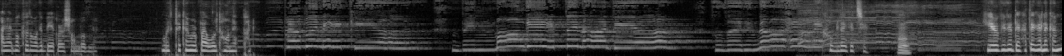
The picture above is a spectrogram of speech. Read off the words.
আমার পক্ষে তোমাকে বিয়ে করা সম্ভব না। ওর থেকে আমার পায়ে বলতে অনেক ভালো। খুব লেগেছে। হিরোগিরি দেখাতে গেলে কেন?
